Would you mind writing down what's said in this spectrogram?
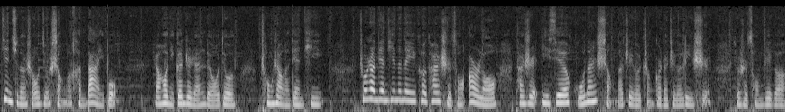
进去的时候就省了很大一步，然后你跟着人流就冲上了电梯。冲上电梯的那一刻开始，从二楼，它是一些湖南省的这个整个的这个历史，就是从这个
